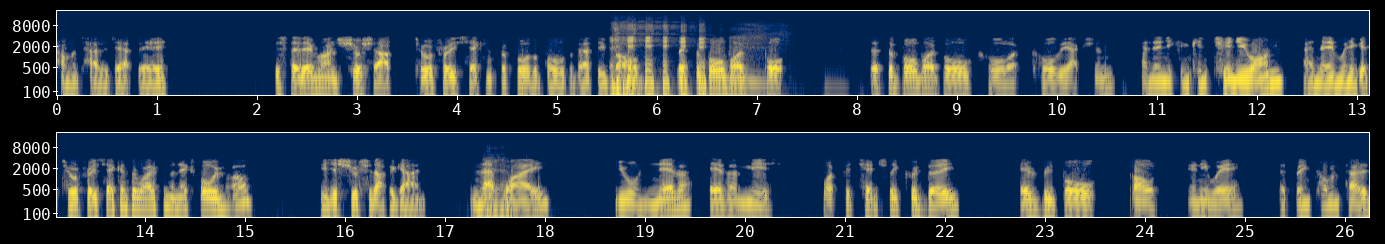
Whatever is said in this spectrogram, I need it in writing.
commentators out there. Just let everyone shush up two or three seconds before the ball's about to be bowled. let the ball by ball, let the ball by ball call call the action, and then you can continue on. And then when you get two or three seconds away from the next ball bowled, you just shush it up again. And that Yeah. way, you will never ever miss what potentially could be every ball bowled anywhere that's been commentated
